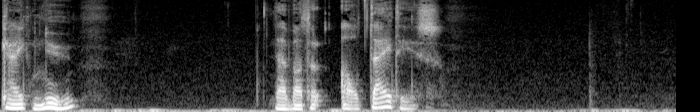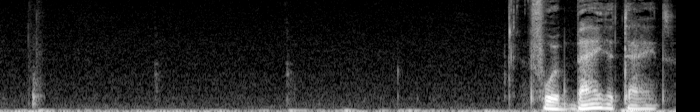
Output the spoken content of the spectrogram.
Kijk nu naar wat er altijd is. Voor beide tijd.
